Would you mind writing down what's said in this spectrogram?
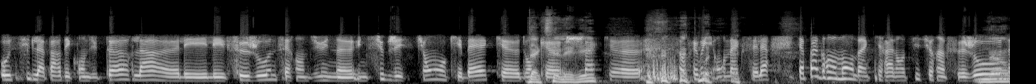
aussi de la part des conducteurs. Là, euh, les, les feux jaunes, c'est rendu une, une, suggestion au Québec. Euh, donc, euh, chaque, oui, on accélère. Il n'y a pas grand monde hein, qui ralentit sur un feu jaune.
